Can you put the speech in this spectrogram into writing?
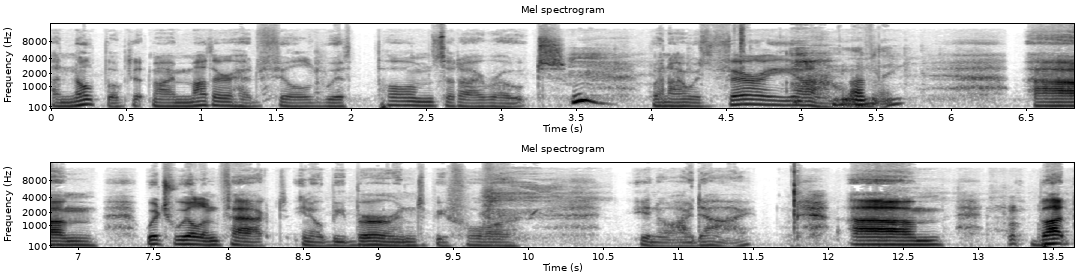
a notebook that my mother had filled with poems that I wrote when I was very young. Oh, lovely. Um, which will, in fact, you know, be burned before you know, I die. Um, but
